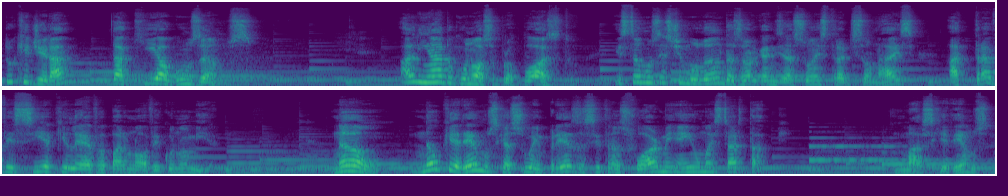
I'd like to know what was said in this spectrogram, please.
do que dirá daqui a alguns anos. Alinhado com o nosso propósito, estamos estimulando as organizações tradicionais à travessia que leva para a nova economia. Não, não queremos que a sua empresa se transforme em uma startup, mas queremos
